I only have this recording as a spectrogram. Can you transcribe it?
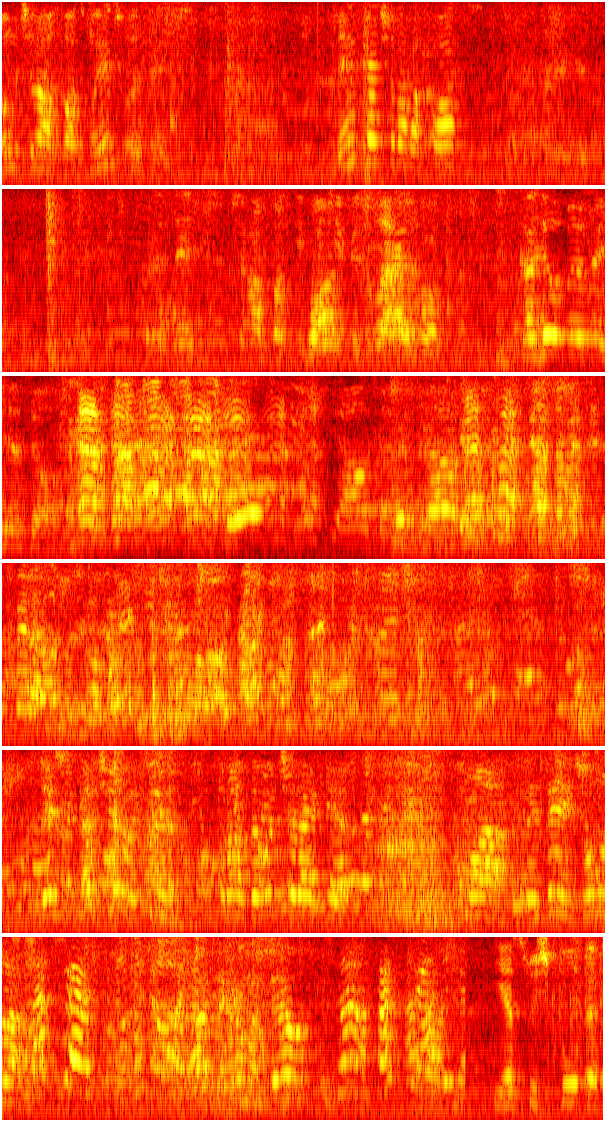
Vamos tirar uma foto com eles, presidente? Vem cá tirar uma foto. Presidente, tirar uma foto aqui com a equipe do lado. Cadê o meu emergencial? Emergencial, já. Ela estava desesperada para tirar uma foto. Deixa que eu tiro aqui. Pronto, eu vou tirar aqui. Vamos lá, presidente, vamos lá. Tá certo. Ah, você quer uma selfie? Não, tá certo. E a sua esposa,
